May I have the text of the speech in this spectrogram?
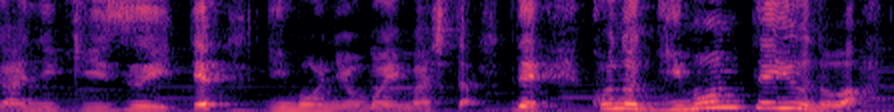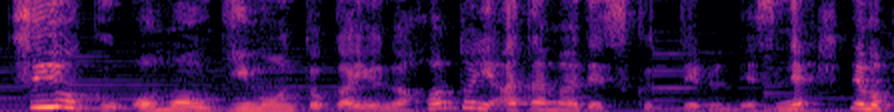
間に気づいて疑問に思いました。で、この疑問っていうのは強く思う疑問とかいうのは本当に頭で作ってるんですね。でも、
